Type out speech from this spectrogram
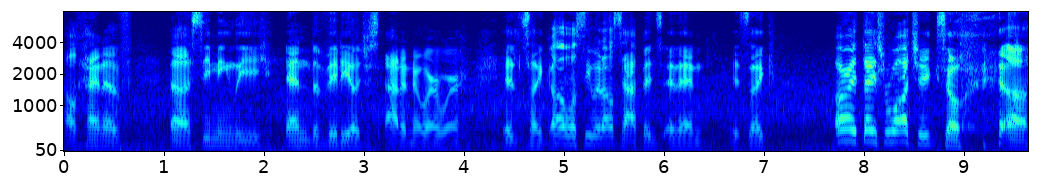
I'll kind of uh, seemingly end the video just out of nowhere where it's like, oh, we'll see what else happens. And then it's like, all right, thanks for watching. So uh,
